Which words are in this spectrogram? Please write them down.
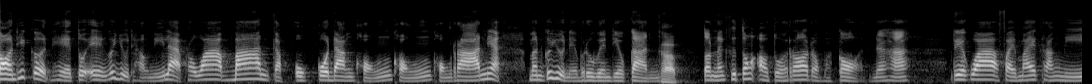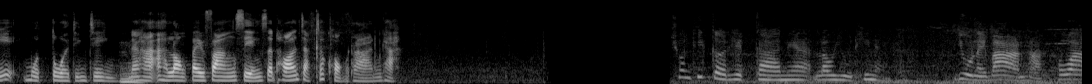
ตอนที่เกิดเหตุตัวเองก็อยู่แถวนี้แหละ เพราะว่าบ้านกับโอโกดังของของของร้านเนี่ยมันก็อยู่ในบริเวณเดียวกัน ครับ ตอนนั้นคือต้องเอาตัวรอดออกมาก่อนนะคะ เรียกว่าไฟไหม้ครั้งนี้หมดตัวจริงอืมๆนะคะอะลองไปฟังเสียงสะท้อนจากเจ้าของร้านค่ะ ช่วงที่เกิดเหตุการณ์เนี่ยเราอยู่ที่ไหนคะอยู่ในบ้านค่ะ เพราะว่า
